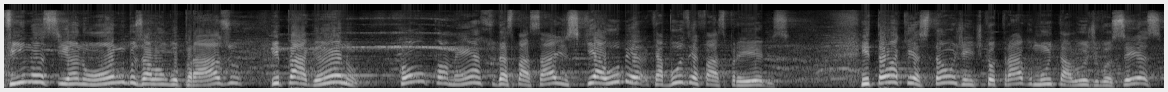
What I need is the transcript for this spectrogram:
financiando ônibus a longo prazo e pagando com o comércio das passagens que a Uber, que a Buser faz para eles. Então a questão, gente, que eu trago muito à luz de vocês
